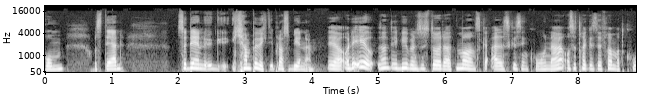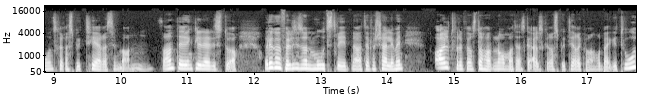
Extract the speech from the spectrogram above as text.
rom og sted. Så det er en kjempeviktig plass å begynne. Ja, og det er jo, sant, I Bibelen så står det at mannen skal elske sin kone, og så trekkes det frem at konen skal respektere sin mann. Sant? Det er egentlig det det står. Og det kan føles litt sånn motstridende at det er forskjellig, men alt for det første handler om at en skal elske og respektere hverandre begge to.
